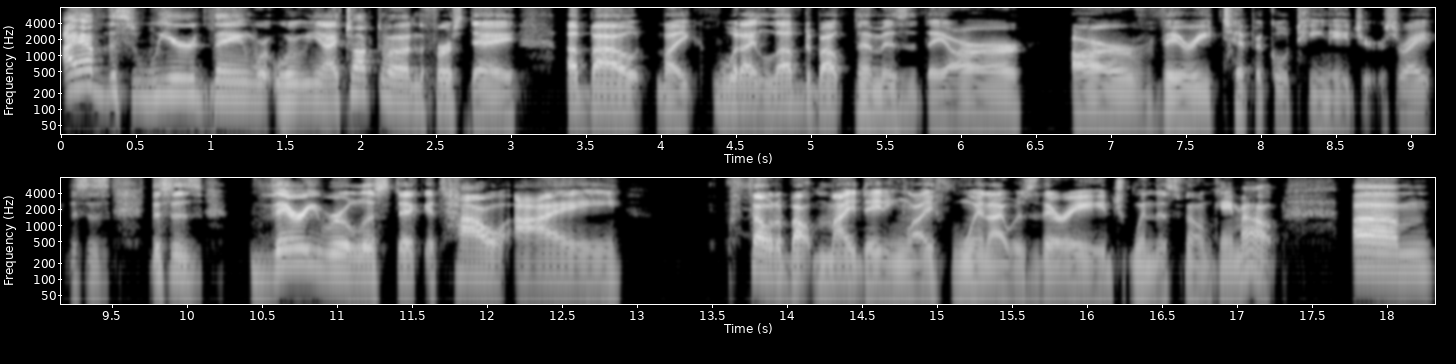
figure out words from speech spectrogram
I have this weird thing where, where you know I talked about on the first day about like what I loved about them is that they are are very typical teenagers, right? This is this is very realistic. It's how I felt about my dating life when I was their age when this film came out. Um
